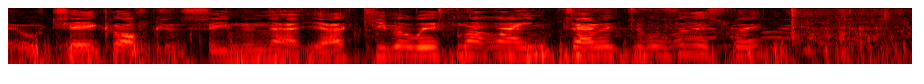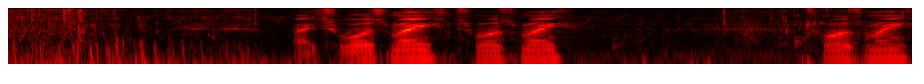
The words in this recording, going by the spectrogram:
Right, it'll take off because it's seen the net, yeah? Keep it away from that line. Direct it over this way. Right, towards me, towards me, towards me.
